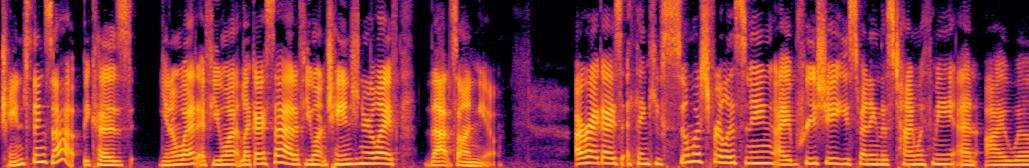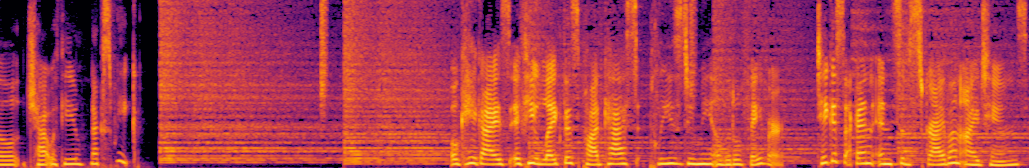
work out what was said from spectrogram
change things up because you know what? If you want, like I said, if you want change in your life, that's on you. All right, guys, thank you so much for listening. I appreciate you spending this time with me, and I will chat with you next week. Okay, guys, if you like this podcast, please do me a little favor. Take a second and subscribe on iTunes,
